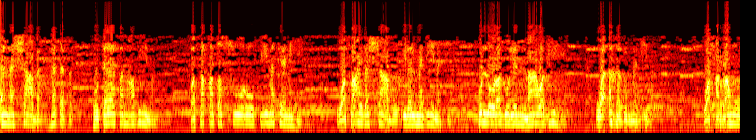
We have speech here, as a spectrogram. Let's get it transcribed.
أن الشعب هتف هتافا عظيما فسقط السور في مكانه وصعد الشعب إلى المدينة كل رجل مع وجهه. وأخذوا المدينة وحرموا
